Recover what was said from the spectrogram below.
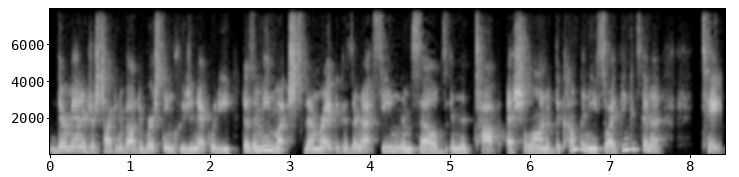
their managers talking about diversity, inclusion, equity doesn't mean much to them, right? Because they're not seeing themselves in the top echelon of the company. So I think it's going to take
